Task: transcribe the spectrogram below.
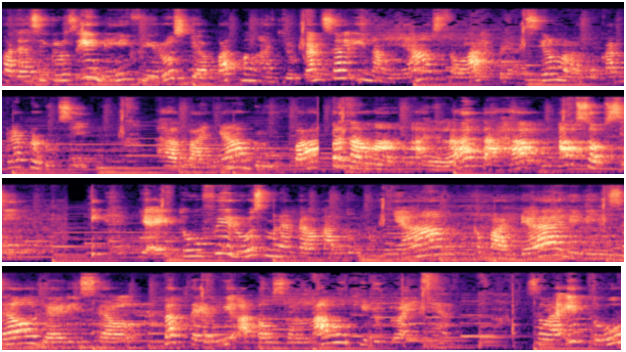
Pada siklus ini, virus dapat menghancurkan sel inangnya setelah berhasil melakukan reproduksi. Tahapannya berupa pertama adalah tahap absorpsi, yaitu virus menempelkan tubuhnya kepada dinding sel dari sel bakteri atau sel makhluk hidup lainnya. Setelah itu,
